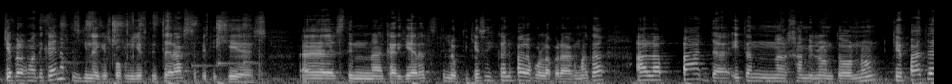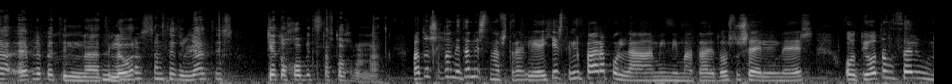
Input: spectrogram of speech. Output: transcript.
Και πραγματικά είναι από τις γυναίκες που έχουν γευτεί τεράστιες επιτυχίες ε, στην α, καριέρα της τηλεοπτική. Έχει κάνει πάρα πολλά πράγματα. Αλλά πάντα ήταν α, χαμηλών τόνων και πάντα έβλεπε την α, τηλεόραση σαν τη δουλειά της και το χόμπι της ταυτόχρονα. Πάντως, όταν ήταν στην Αυστραλία, είχε στείλει πάρα πολλά μηνύματα εδώ στους Έλληνες ότι όταν θέλουν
